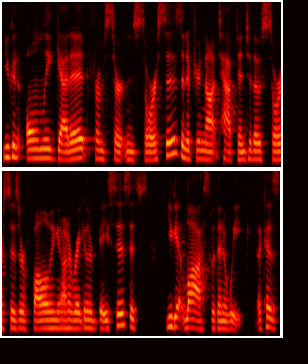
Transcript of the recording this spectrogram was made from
You can only get it from certain sources. And if you're not tapped into those sources or following it on a regular basis, it's you get lost within a week because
